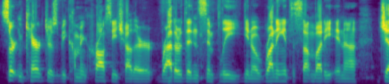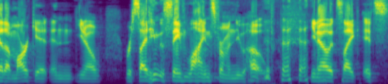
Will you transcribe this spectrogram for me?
certain characters would be coming across each other rather than simply you know running into somebody in a Jedha market and you know reciting the same lines from A New Hope. you know, it's like it's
